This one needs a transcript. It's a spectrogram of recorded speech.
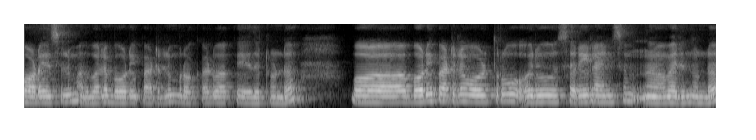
ബോർഡേഴ്സിലും അതുപോലെ ബോഡി പാർട്ടിലും ബ്രോക്കേഡ് വർക്ക് ചെയ്തിട്ടുണ്ട്. ബോഡി പാർട്ടിൽ ഓൾ ത്രൂ ഒരു സെറി ലൈൻസും വരുന്നുണ്ട്.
